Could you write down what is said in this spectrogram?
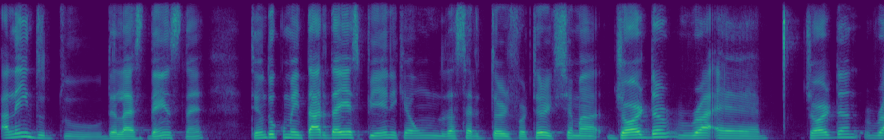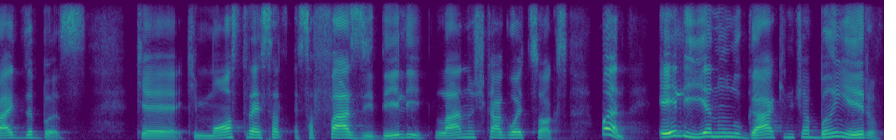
além do, do, The Last Dance, né? Tem um documentário da ESPN, que é um da série 30 for 30, que se chama Jordan, é, Jordan Ride the Bus, que, é, que mostra essa, essa fase dele lá no Chicago White Sox. Mano, ele ia num lugar que não tinha banheiro.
